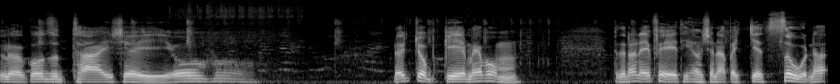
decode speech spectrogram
เหลือคนสุดท้ายเฉย โอ้โหแล้วจบเกมไหมครับผม เป็นทางด้านเอฟเอที่เอาชนะไป7-0นะฮะ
